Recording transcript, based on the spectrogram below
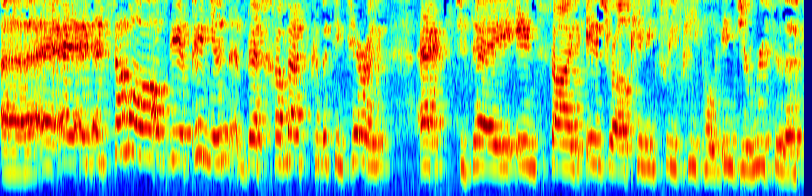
Uh, and, and, some are of the opinion that Hamas committing terror acts today inside Israel, killing three people in Jerusalem,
